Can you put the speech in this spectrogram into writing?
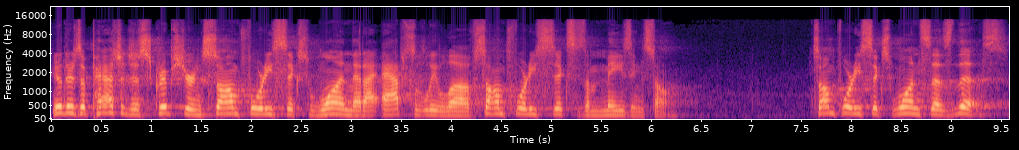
You know, there's a passage of scripture in Psalm 46 1 that I absolutely love. Psalm 46 is an amazing song. Psalm 46 1 says this.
